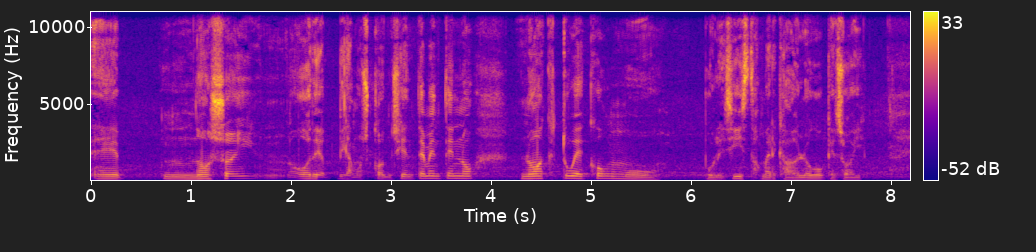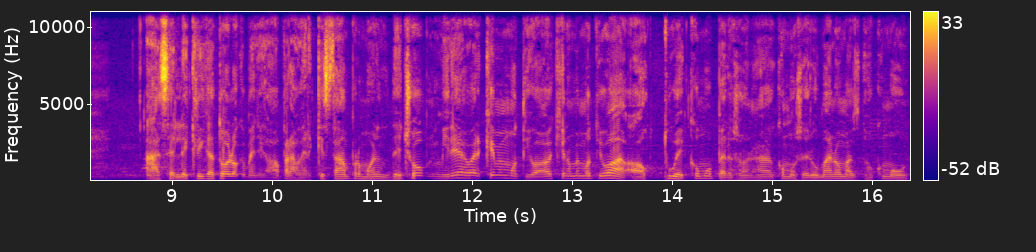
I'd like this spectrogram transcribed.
eh, no soy, o digamos conscientemente no, no actué como publicista o mercadólogo que soy hacerle clic a todo lo que me llegaba para ver qué estaban promoviendo. De hecho, miré a ver qué me motivaba, qué no me motivaba. Actué como persona, como ser humano, más no como un,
